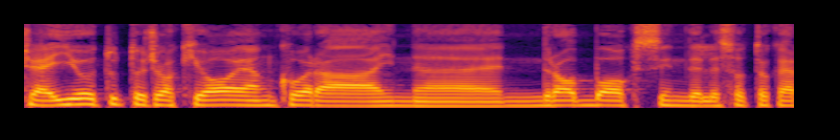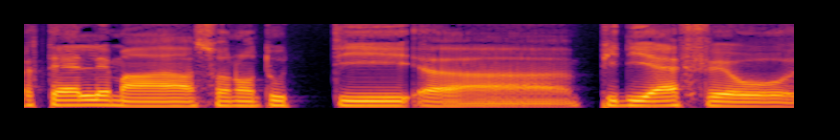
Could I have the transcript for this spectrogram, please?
cioè io tutto ciò che ho è ancora in, in Dropbox, in delle sottocartelle, ma sono tutti uh, PDF o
